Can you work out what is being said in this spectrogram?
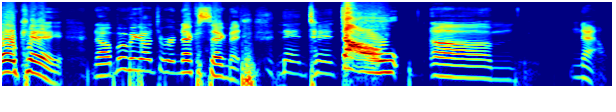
Okay, now moving on to our next segment, Nintendo. Um, now,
